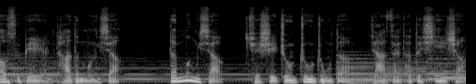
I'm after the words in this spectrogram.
告诉别人他的梦想，但梦想却始终重重地压在他的心上。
